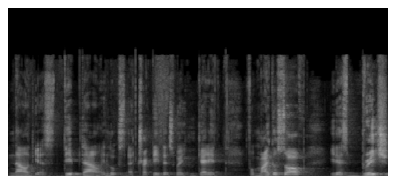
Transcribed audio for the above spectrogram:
now there's deep down. It looks attractive. That's where you could get it. For Microsoft, it has breached,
